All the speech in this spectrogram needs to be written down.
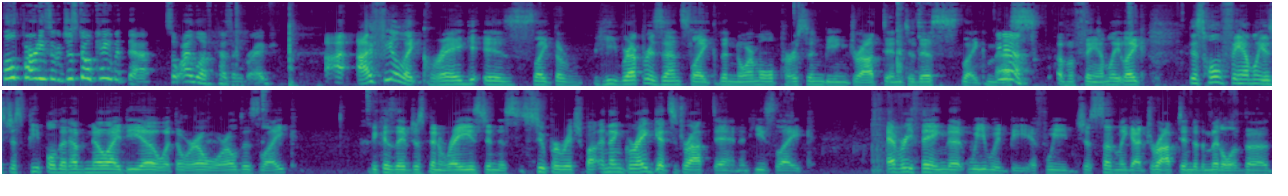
both parties are just okay with that. So I love cousin Greg. I, I feel like Greg is like the he represents like the normal person being dropped into this like mess of a family. Like this whole family is just people that have no idea what the real world is like because they've just been raised in this super rich bo- and then Greg gets dropped in and he's like everything that we would be if we just suddenly got dropped into the middle of the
